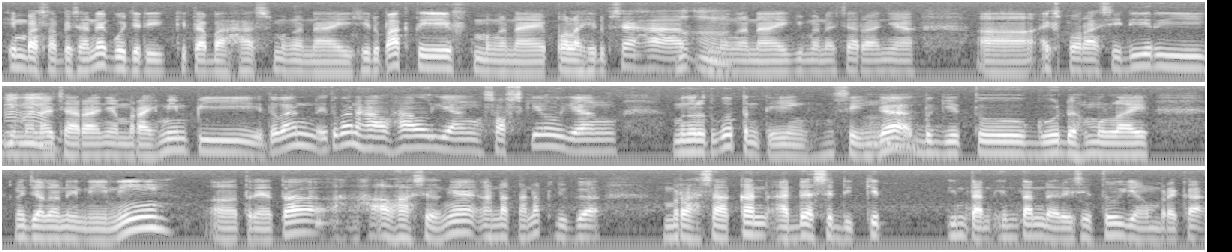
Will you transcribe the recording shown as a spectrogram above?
imbas lapisannya gue jadi kita bahas mengenai hidup aktif, mengenai pola hidup sehat, mengenai gimana caranya uh, eksplorasi diri, gimana caranya meraih mimpi, itu kan itu kan hal-hal yang soft skill yang menurut gue penting. Sehingga begitu gue udah mulai ngejalanin ini uh, ternyata hal hasilnya anak-anak juga merasakan ada sedikit intan-intan dari situ yang mereka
